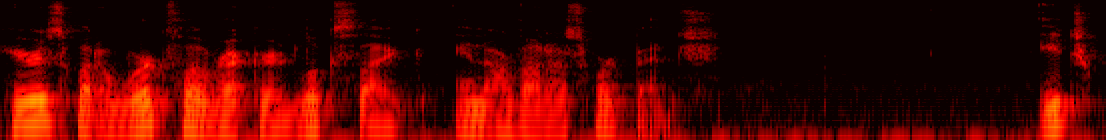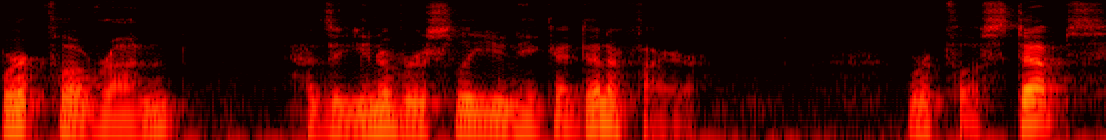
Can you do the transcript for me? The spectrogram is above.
Here's what a workflow record looks like in Arvados Workbench. Each workflow run has a universally unique identifier. Workflow steps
